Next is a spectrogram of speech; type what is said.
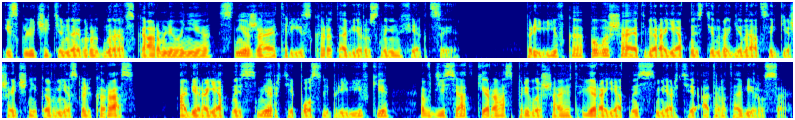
Исключительное грудное вскармливание снижает риск ротавирусной инфекции. Прививка повышает вероятность инвагинации кишечника в несколько раз, а вероятность смерти после прививки в десятки раз превышает вероятность смерти от ротавируса.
